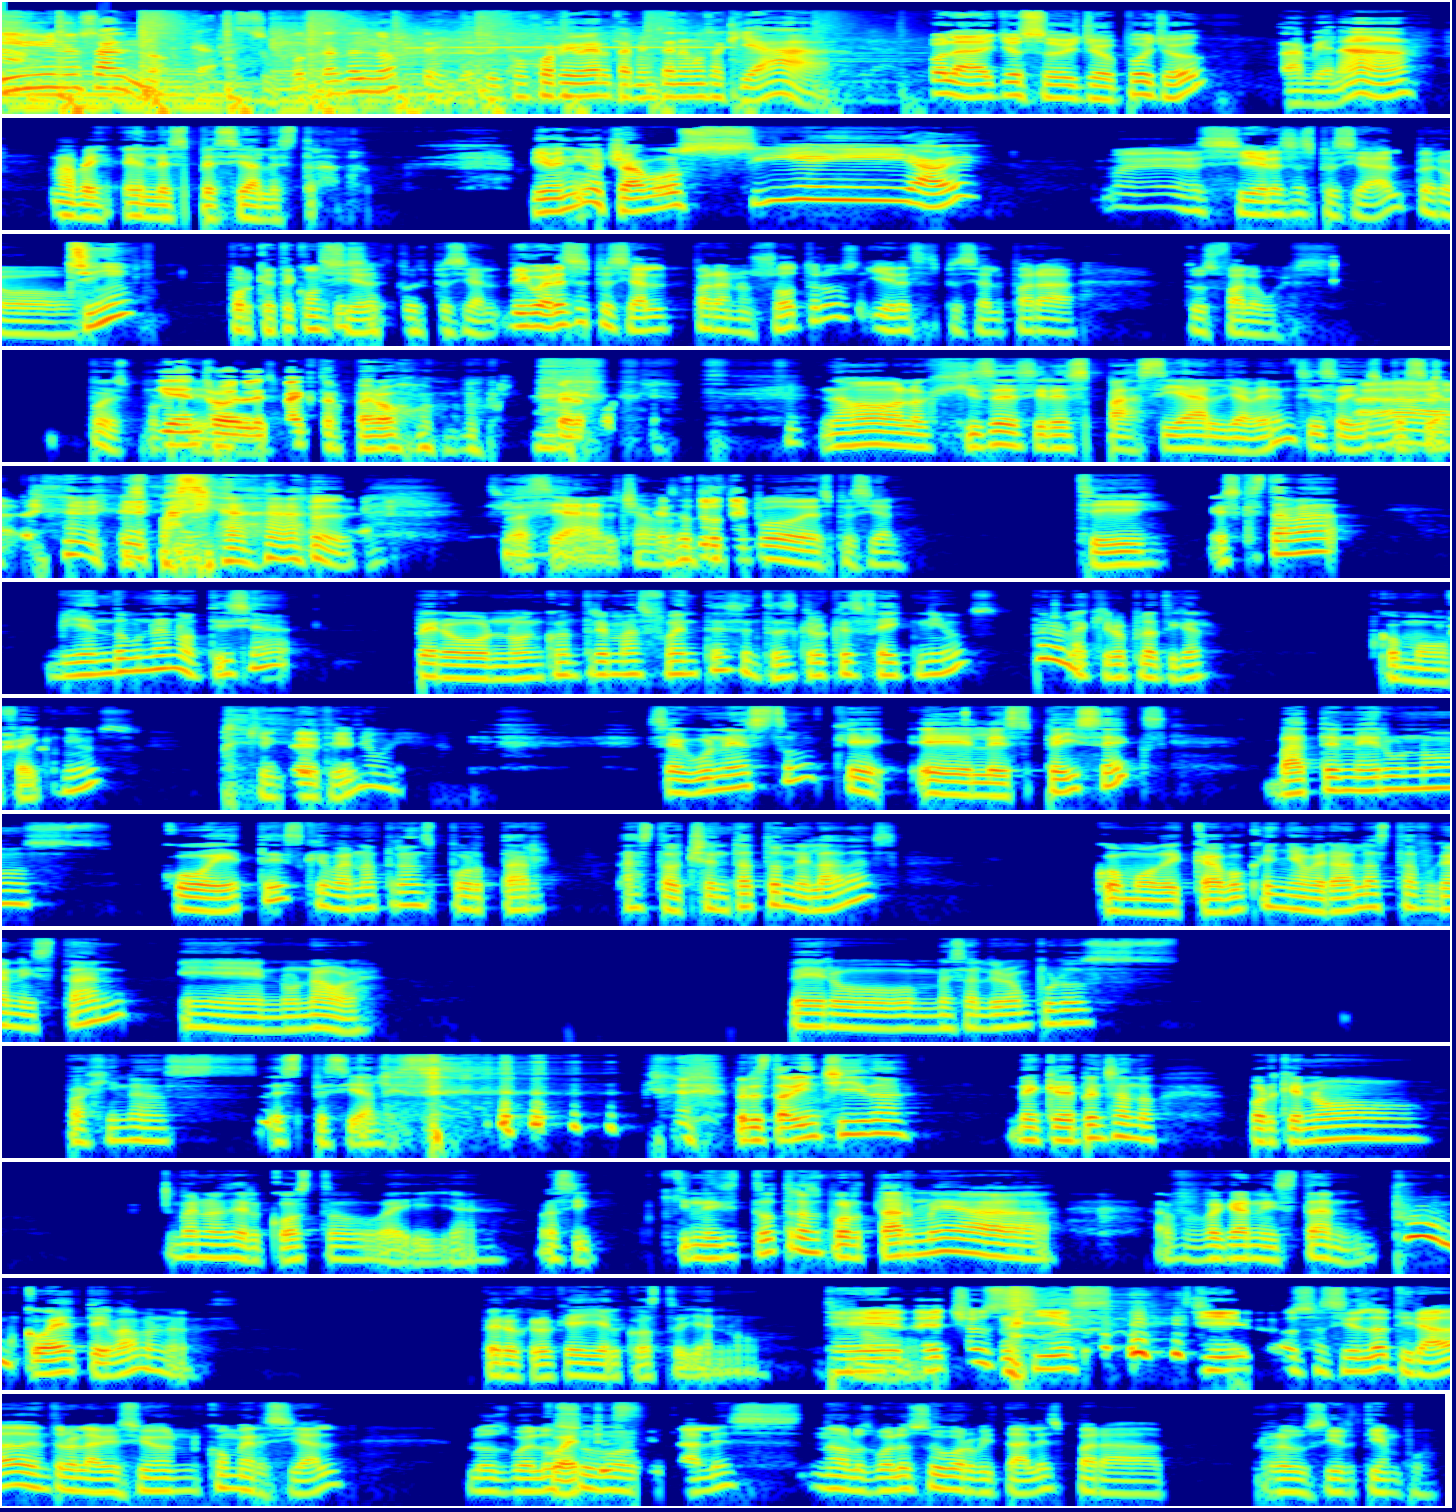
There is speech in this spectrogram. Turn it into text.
Bienvenidos al Nordcast, su podcast del norte. Yo soy Jojo Rivera, también tenemos aquí a... Hola, yo soy Joe Pollo. También a... A ver, el especial Estrada. Bienvenidos, chavos. Sí, a ver. Eh, sí eres especial, pero... ¿Sí? ¿Por qué te consideras sí. tú especial? Digo, eres especial para nosotros y eres especial para tus followers. Pues Y dentro del espectro, pero... pero No, lo que quise decir es espacial, ¿ya ven? Sí, soy especial. Ah, Espacial. espacial, chavos. es otro tipo de especial. Sí. Es que estaba viendo una noticia, pero no encontré más fuentes, entonces creo que es fake news, pero la quiero platicar como fake news. ¿Quién te detiene, güey? Según esto, que el SpaceX va a tener unos cohetes que van a transportar hasta 80 toneladas, como de Cabo Cañaveral hasta Afganistán, en una hora. Pero me salieron puros páginas especiales. Pero está bien chida. Me quedé pensando, ¿por qué no? Bueno, es el costo ahí ya. Así, necesito transportarme a Afganistán. ¡Pum! Cohete, vámonos. Pero creo que ahí el costo ya no. De, No. de hecho, sí es, sí, o sea, sí es la tirada dentro de la aviación comercial. Los vuelos suborbitales, no, los vuelos suborbitales para reducir tiempo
